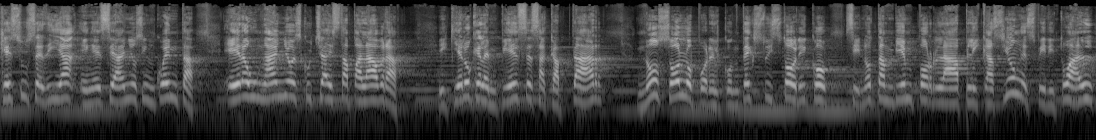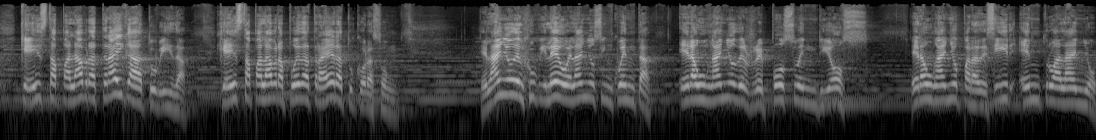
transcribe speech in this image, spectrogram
¿Qué sucedía en ese año 50? Era un año, escucha esta palabra, y quiero que la empieces a captar no solo por el contexto histórico, sino también por la aplicación espiritual que esta palabra traiga a tu vida, que esta palabra pueda traer a tu corazón. El año del jubileo, el año 50, era un año de reposo en Dios. Era un año para decir, entro al año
